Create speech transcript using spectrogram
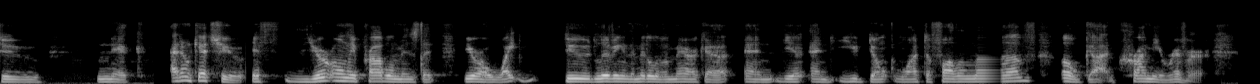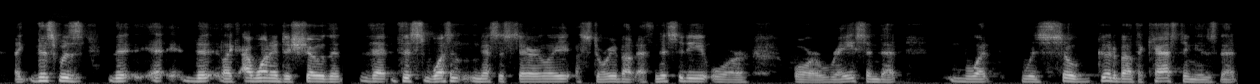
to Nick, I don't get you. If your only problem is that you're a white dude living in the middle of America and you and you don't want to fall in love, oh God, cry me a river like this was the, eh, the like i wanted to show that that this wasn't necessarily a story about ethnicity or or race and that what was so good about the casting is that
